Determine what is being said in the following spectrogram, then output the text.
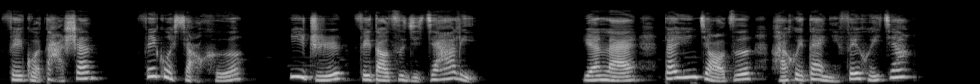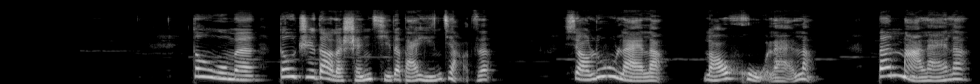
飞过大山，飞过小河，一直飞到自己家里。原来白云饺子还会带你飞回家。动物们都知道了神奇的白云饺子。小鹿来了，老虎来了，斑马来了。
